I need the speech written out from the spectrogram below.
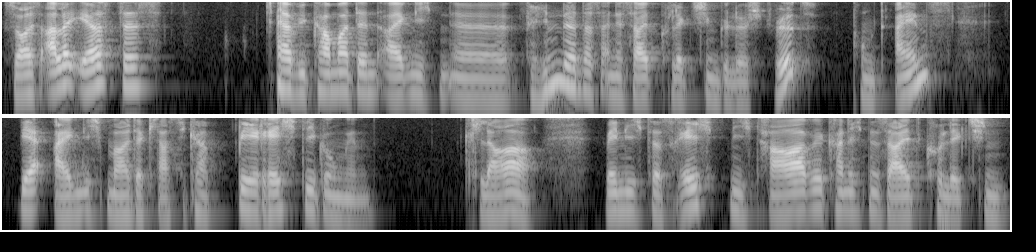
So, als allererstes ja, wie kann man denn eigentlich äh, verhindern, dass eine Site Collection gelöscht wird? Punkt 1 wäre eigentlich mal der Klassiker Berechtigungen. Klar, wenn ich das Recht nicht habe, kann ich eine Site Collection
